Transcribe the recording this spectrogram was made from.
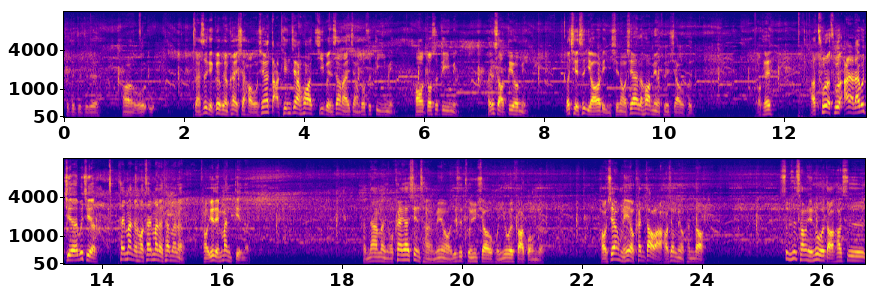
对对对对对，好，我我展示给各位朋友看一下。好，我现在打天降的话，基本上来讲都是第一名，好，都是第一名，很少第二名，而且是遥遥领先的。我现在的话没有吞小魂。OK，好，出了出了，哎呀，来不及了，来不及了，太慢了哈，太慢了，太慢了，好，有点慢点了。很纳闷，我看一下现场有没有就是吞小魂又会发光的。好像没有看到啦，好像没有看到，是不是长颈鹿的岛它是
